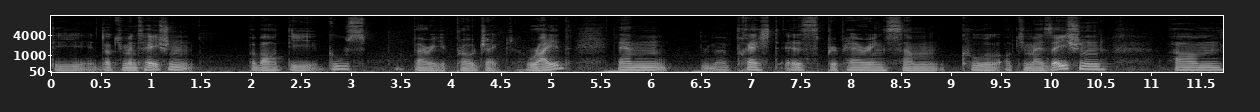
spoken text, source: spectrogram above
the documentation about the gooseberry project right then Brecht is preparing some cool optimization um,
